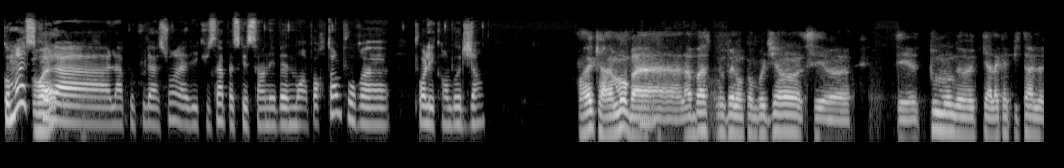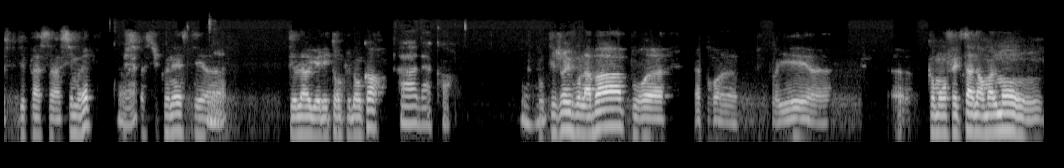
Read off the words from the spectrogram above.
Comment est-ce Ouais. que la, la population a vécu ça? Parce que c'est un événement important pour, euh, pour les Cambodgiens. Ouais, carrément. Bah, là-bas, ce nouvel an cambodgien, c'est euh, c'est tout le monde euh, qui est à la capitale se déplace à Siem Reap. Je Ouais. sais pas si tu connais, c'est euh, Ouais. c'est là où il y a les temples d'Angkor. Ah, d'accord. Mhm. Donc les gens ils vont là-bas pour euh, pour euh, euh, euh, comment on fait ça? Normalement? On,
